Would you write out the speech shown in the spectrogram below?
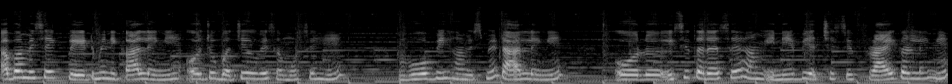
अब हम इसे एक प्लेट में निकाल लेंगे और जो बचे हुए समोसे हैं, वो भी हम इसमें डाल लेंगे और इसी तरह से हम इन्हें भी अच्छे से फ्राई कर लेंगे।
